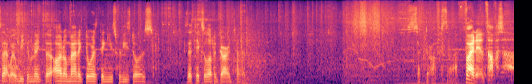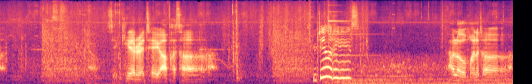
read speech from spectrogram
So that way we can make the automatic door thingies for these doors. 'Cause that takes a lot of guard time. Sector officer. Finance officer. Security officer. Utilities. Hello, monitor.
